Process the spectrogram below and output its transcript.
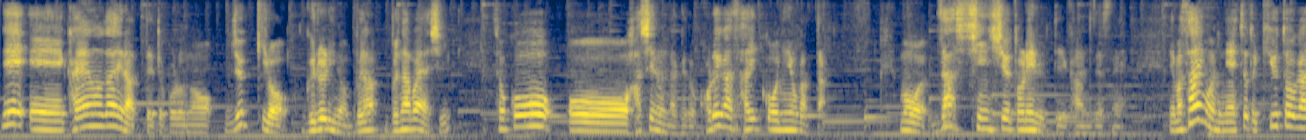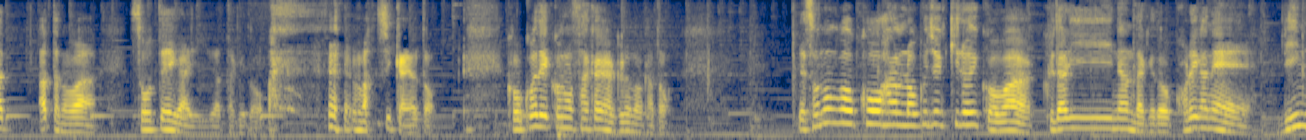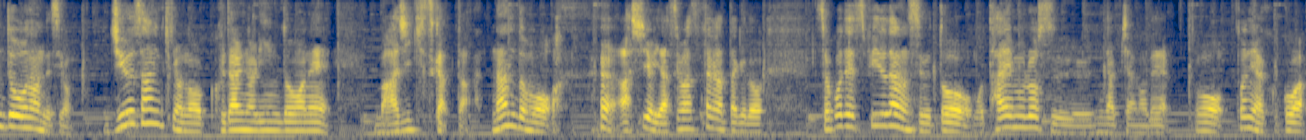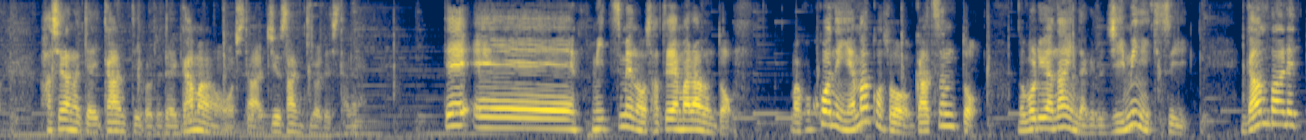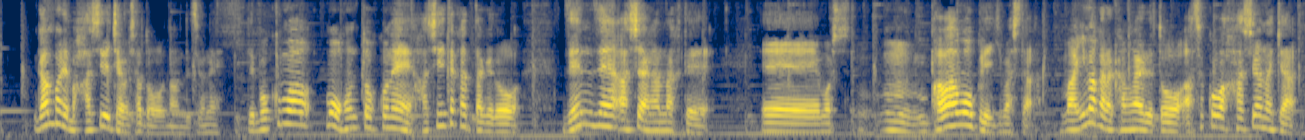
で、えー、茅野平ってところの10キロぐるりのブナ林、そこを走るんだけど、これが最高に良かった。もうザ新州取れるっていう感じですね。で、まあ、最後にね、ちょっと急登があったのは想定外だったけど、マジかよと。ここでこの坂が来るのかと。で、その後、後半60キロ以降は下りなんだけど、これがね、林道なんですよ。13キロの下りの林道はね、マジきつかった。何度も 足を休ませたかったけど、そこでスピードダウンすると、もうタイムロスになっちゃうので、もうとにかくここは走らなきゃいかんっていうことで我慢をした13キロでしたね。で、えー、3つ目の里山ラウンド。まあ、ここはね、山こそガツンと登りはないんだけど、地味にきつい。頑張れ、頑張れば走れちゃうシャドウなんですよね。で、僕ももう本当ここね、走りたかったけど、全然足上がんなくて、えー、もし、うん、パワーウォークで行きました。まあ今から考えると、あそこは走らなきゃ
